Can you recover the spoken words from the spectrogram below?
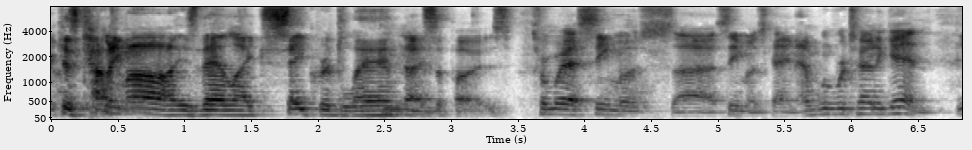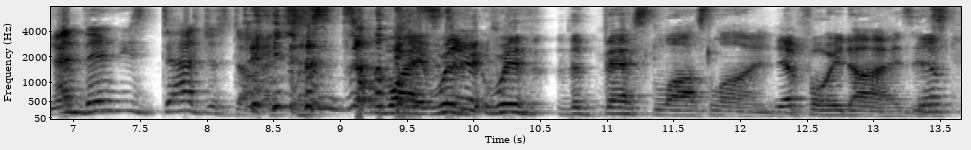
Because Calima is their, like, sacred land, I suppose. from where Semos uh, Semos came and will return again. Yeah. And then his dad just died. he just dies, Wait, with with the best last line Yep. before he dies is,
